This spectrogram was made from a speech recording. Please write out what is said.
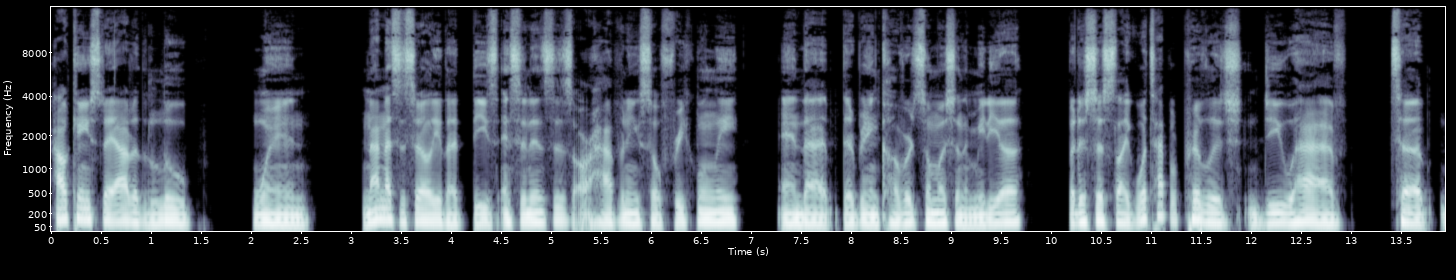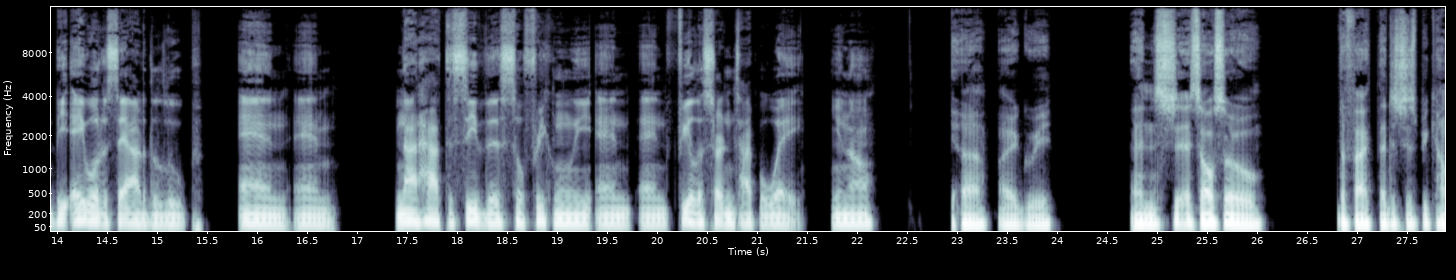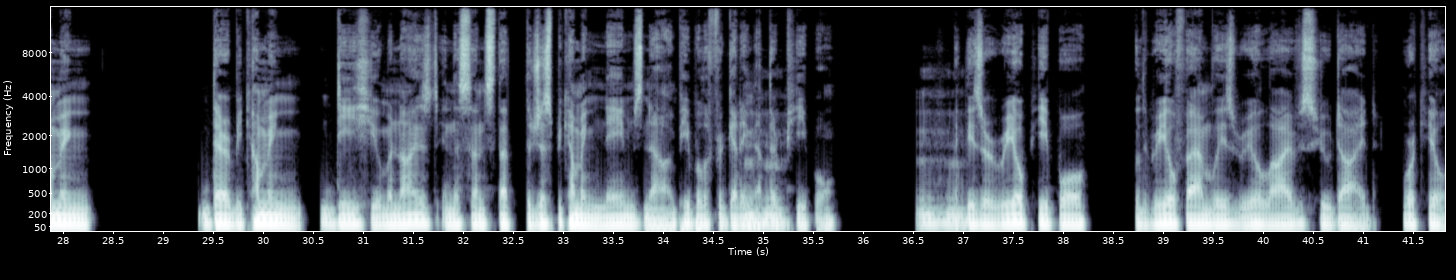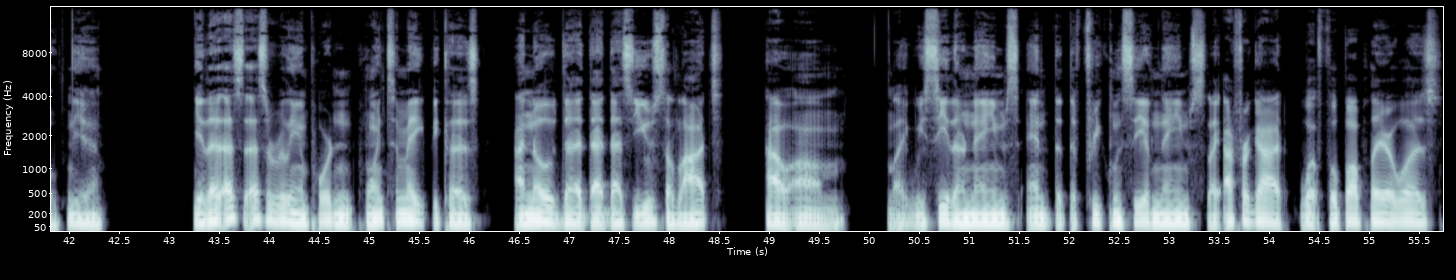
how can you stay out of the loop when not necessarily that these incidences are happening so frequently and that they're being covered so much in the media, but it's just like, what type of privilege do you have to be able to stay out of the loop and, and, not have to see this so frequently and and feel a certain type of way, you know? Yeah, I agree. And it's, it's also the fact that it's just becoming, they're becoming dehumanized in the sense that they're just becoming names now and people are forgetting that they're Mhm. people. Mm-hmm. Like these are real people with real families, real lives who died, were killed. Yeah. Yeah, that, that's that's a really important point to make because I know that, that that's used a lot. How um like we see their names and the, the frequency of names. Like I forgot what football player it was,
